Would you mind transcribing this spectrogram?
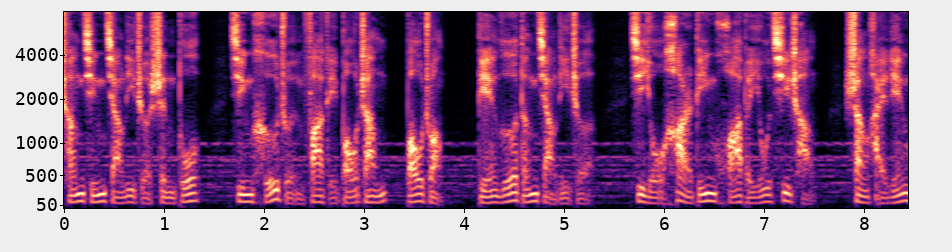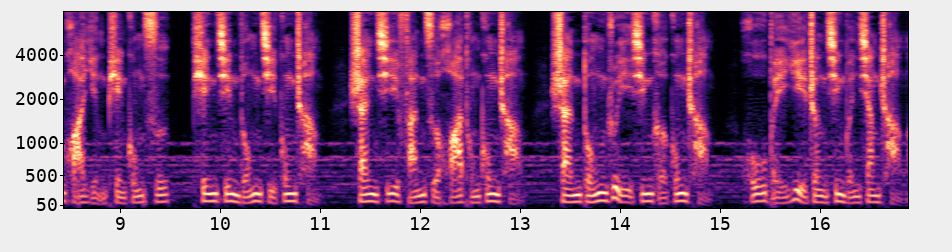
呈请奖励者甚多，经核准发给包章、包状、匾额等奖励者，既有哈尔滨华北油漆厂、上海联华影片公司、天津隆记工厂、山西繁字华铜工厂、山东瑞星河工厂、湖北叶正兴蚊香厂、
